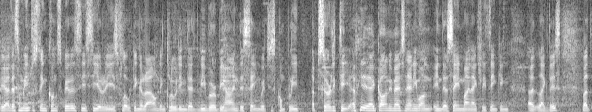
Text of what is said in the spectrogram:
Yeah, there's some interesting conspiracy theories floating around, including that we were behind this thing, which is complete absurdity. I mean, I can't imagine anyone in their sane mind actually thinking uh, like this. But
